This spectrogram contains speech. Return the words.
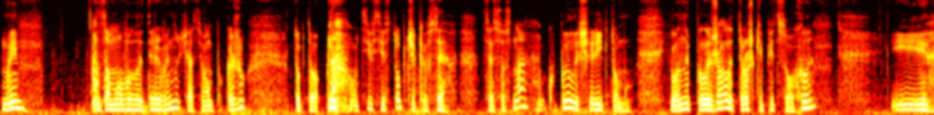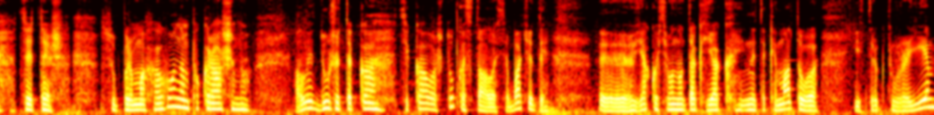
ми замовили деревину, зараз я вам покажу. Тобто оці всі стопчики, все, це сосна, купили ще рік тому. І вони полежали, трошки підсохли. І це теж супермахагоном покрашено. Але дуже така цікава штука сталася. Бачите, якось воно так, як не таке матове, і структура є.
